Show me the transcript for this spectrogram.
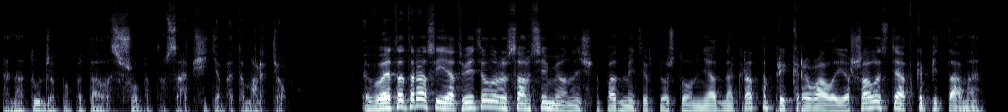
Она тут же попыталась шепотом сообщить об этом Артему. В этот раз ей ответил уже сам Семенович, подметив то, что он неоднократно прикрывал ее шалости от капитана.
